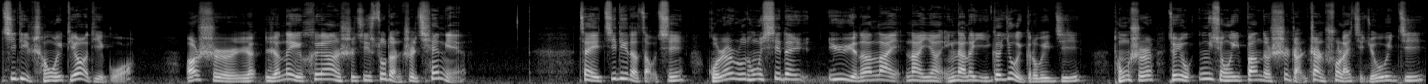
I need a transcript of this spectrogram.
基地成为第二帝国，而使人人类黑暗时期缩短至千年。在基地的早期，古人如同谢顿预言的那那样，迎来了一个又一个的危机，同时就有英雄一般的市长站出来解决危机。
